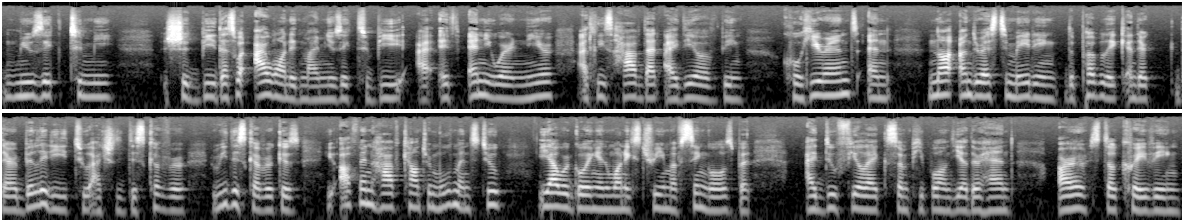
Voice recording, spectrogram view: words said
music to me should be. That's what I wanted my music to be. uh, If anywhere near, at least have that idea of being coherent and not underestimating the public and their their ability to actually discover rediscover because you often have counter movements too. Yeah we're going in one extreme of singles but i do feel like some people on the other hand are still craving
